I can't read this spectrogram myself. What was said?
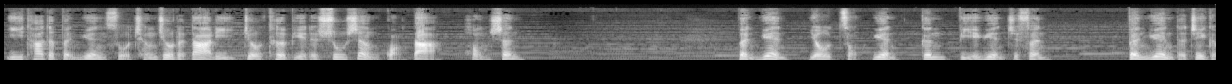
依他的本愿所成就的大力，就特别的殊胜广大宏深。本愿有总愿跟别愿之分，本愿的这个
